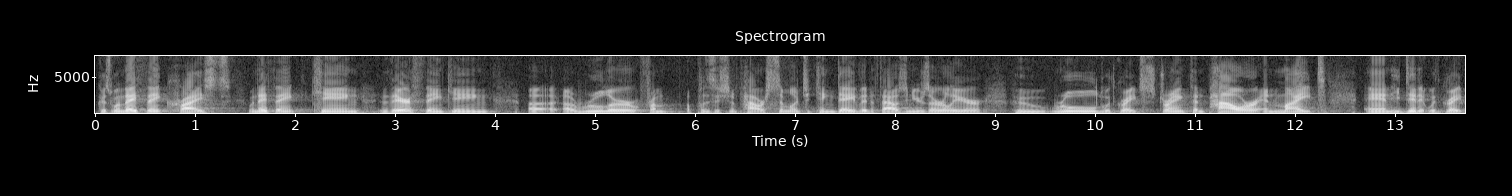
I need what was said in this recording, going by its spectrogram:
Because when they think Christ, when they think king, they're thinking uh, a ruler from a position of power similar to King David a thousand years earlier, who ruled with great strength and power and might. And he did it with great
